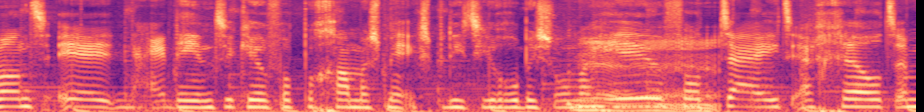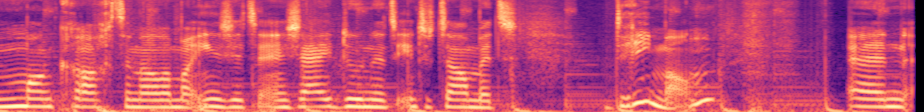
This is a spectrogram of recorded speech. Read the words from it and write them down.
Want eh, nou, er deden natuurlijk heel veel programma's mee. Expeditie Robinson. Waar heel veel tijd en geld en mankracht en allemaal in zitten. En zij doen het in totaal met drie man. En uh,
